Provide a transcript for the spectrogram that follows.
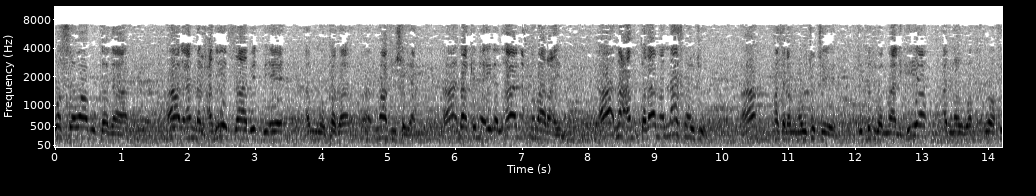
والصواب كذا. آه لأن الحديث ثابت بإيه؟ أنه كذا. ما في شيء يعني. آه لكن إلى الآن نحن ما رأينا. آه نعم كلام الناس موجود. ها مثلا موجود في في كتب المالكية انه وفي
